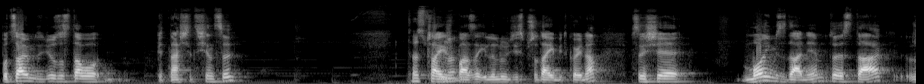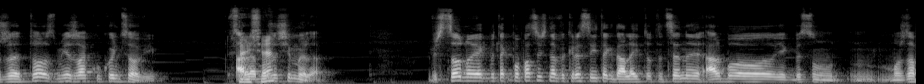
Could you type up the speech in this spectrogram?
Po całym dniu zostało 15 tysięcy? To jest, czaisz no, bazę, ile ludzi sprzedaje bitcoina. W sensie, moim zdaniem to jest tak, że to zmierza ku końcowi. w sensie? Ale może się mylę. Wiesz co, no jakby tak popatrzeć na wykresy i tak dalej, to te ceny albo jakby są, można,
